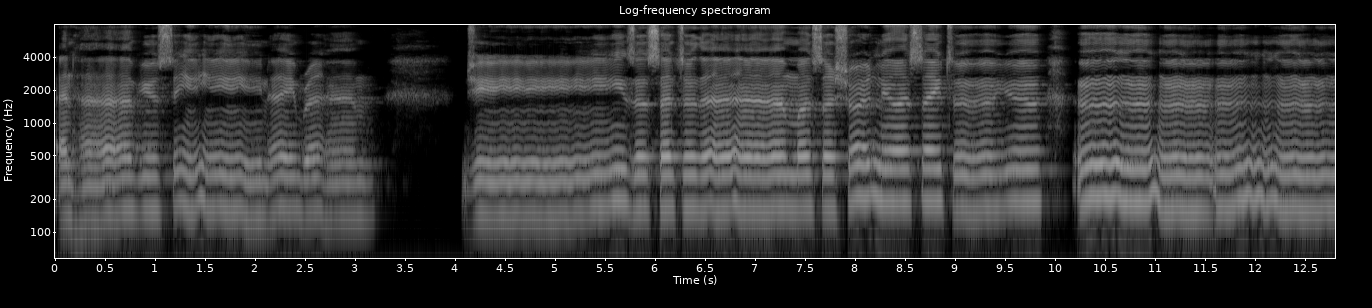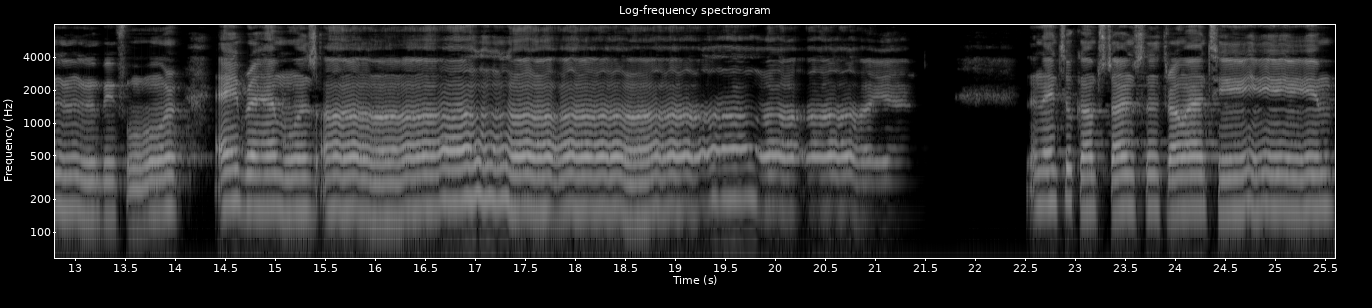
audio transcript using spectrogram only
and have you seen Abraham? Jesus said to them, Most assuredly I say to you, before Abraham was I took up stones to throw at him.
